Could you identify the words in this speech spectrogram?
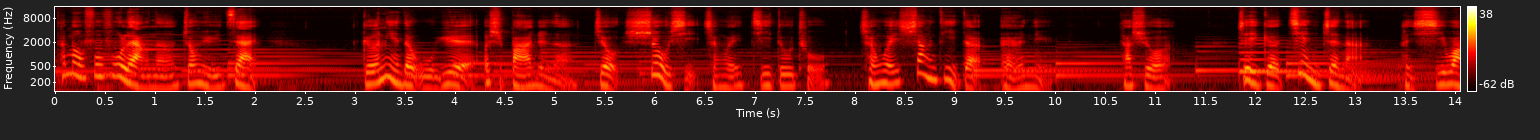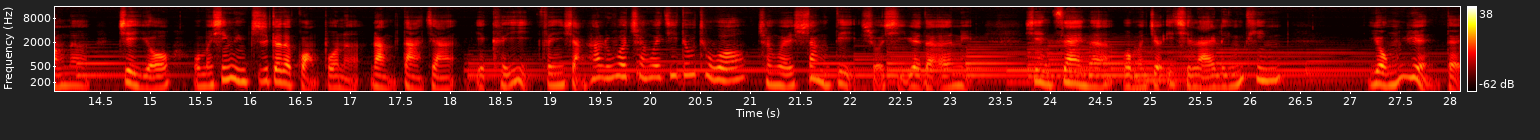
他们夫妇俩呢，终于在隔年的五月二十八日呢，就受洗成为基督徒，成为上帝的儿女。他说：“这个见证啊，很希望呢，借由我们心灵之歌的广播呢，让大家也可以分享他如何成为基督徒哦，成为上帝所喜悦的儿女。现在呢，我们就一起来聆听永远的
